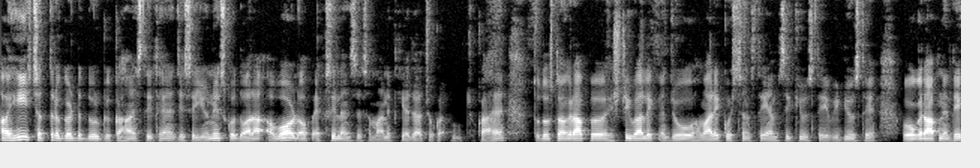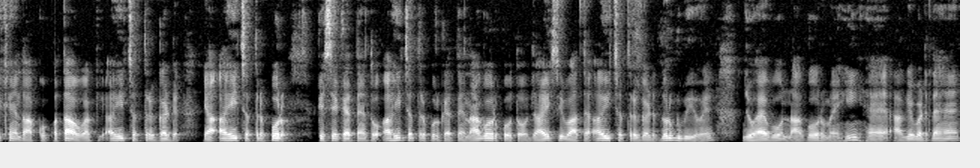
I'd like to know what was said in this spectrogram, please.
अही छत्रगढ़ दुर्ग कहाँ स्थित है, जिसे यूनेस्को द्वारा अवार्ड ऑफ़ एक्सीलेंस से सम्मानित किया जा चुका चुका है। तो दोस्तों, अगर आप हिस्ट्री वाले जो हमारे क्वेश्चंस थे एमसीक्यूज थे, वीडियोस थे, वो अगर आपने देखे हैं तो आपको पता होगा कि अही छत्रगढ़ या अही छत्रपुर किसे कहते हैं? तो अही छत्रपुर कहते हैं नागौर को। तो ज़ाहिर सी बात है अही छत्रगढ़ दुर्ग भी हुए जो है वो नागौर में ही है। आगे बढ़ते हैं।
